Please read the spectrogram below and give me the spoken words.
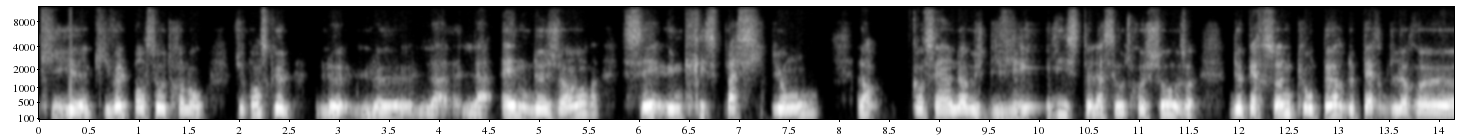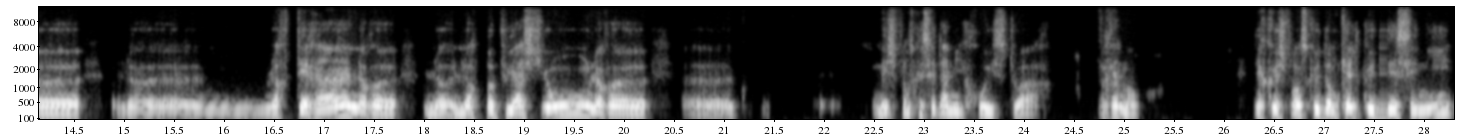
qui, qui veulent penser autrement. Je pense que la, haine de genre, c'est une crispation. Alors, quand c'est un homme, je dis viriliste, là c'est autre chose, de personnes qui ont peur de perdre leur, euh, leur, terrain, leur, leur, population, leur, euh, mais je pense que c'est de la micro-histoire, vraiment. C'est-à-dire que je pense que dans quelques décennies,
